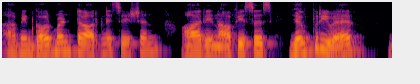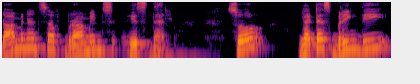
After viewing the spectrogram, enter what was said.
I mean, government organization or in offices, everywhere, dominance of Brahmins is there. So, let us bring the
